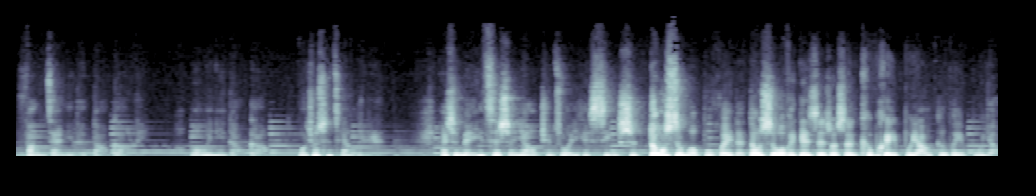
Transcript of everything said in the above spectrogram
放在你的祷告里？我为你祷告，我就是这样的人。”但是每一次神要我去做一个新事，都是我不会的，都是我会跟神说：“神可不可以不要？可不可以不要？”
